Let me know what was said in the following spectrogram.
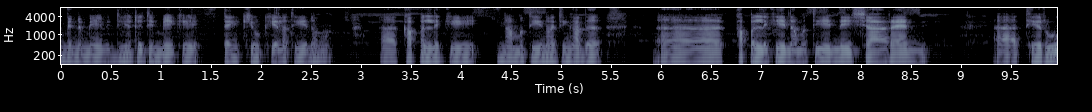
මෙන්න මේ විදිහට. ඉතින් මේක තැංකව් කියලා තියෙනවා. කපල් එක නම තියෙනවා. ඉතින් අද කපල් එක නම තියෙන්නේ ඉශාරෑන් තෙරු.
